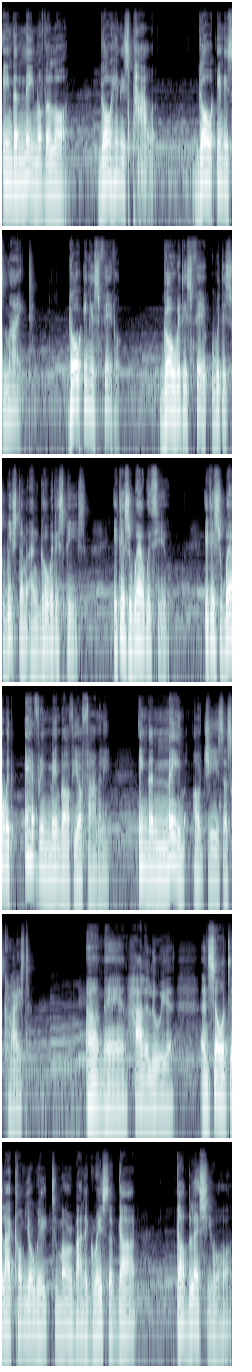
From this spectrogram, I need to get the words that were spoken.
in the name of the Lord. Go in His power. Go in His might. Go in His favor. Go with His favor, with His wisdom, and go with His peace. It is well with you. It is well with every member of your family. In the name of Jesus Christ. Amen. Hallelujah. And so until I come your way tomorrow by the grace of God, God bless you all.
